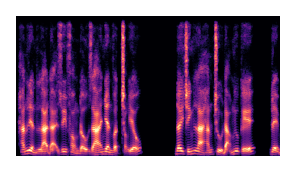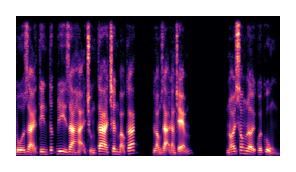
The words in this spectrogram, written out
hắn liền là đại duy phòng đấu giá nhân vật trọng yếu. Đây chính là hắn chủ đạo ngữ kế, để bộ giải tin tức đi ra hại chúng ta chân bảo cát lòng dạ đang chém. Nói xong lời cuối cùng,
